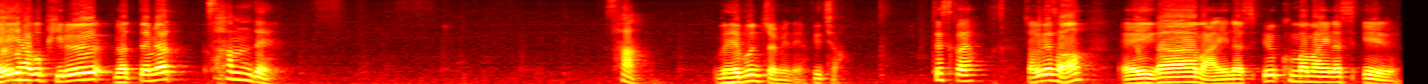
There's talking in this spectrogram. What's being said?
A하고 B를 몇 대 몇? 3대 4 외분점이네요. 그쵸? 됐을까요? 자, 그래서 A가 마이너스 1, 마이너스 1,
